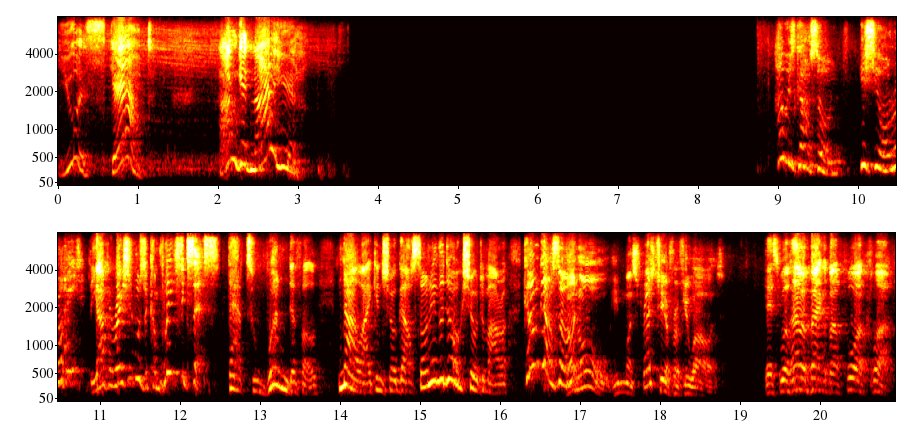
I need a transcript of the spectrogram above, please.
You escaped. I'm getting out of here. How is Garçon? Is she all right? The operation was a complete success. That's wonderful. Now I can show Garçon in the dog show tomorrow. Come, Garçon. No, oh, no, he must rest here for a few hours. Yes, we'll have it back about four o'clock.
